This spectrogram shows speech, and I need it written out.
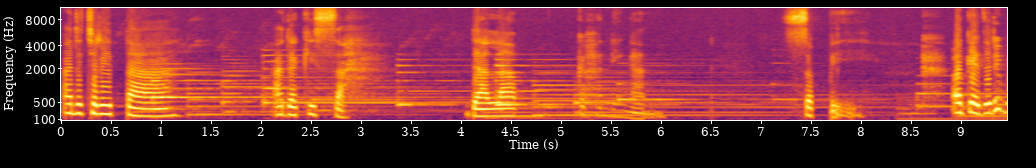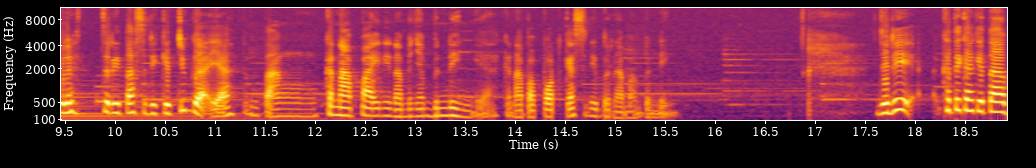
ada cerita, ada kisah dalam keheningan sepi. Oke, jadi boleh cerita sedikit juga ya tentang kenapa ini namanya bening ya, kenapa podcast ini bernama bening. Jadi ketika kita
